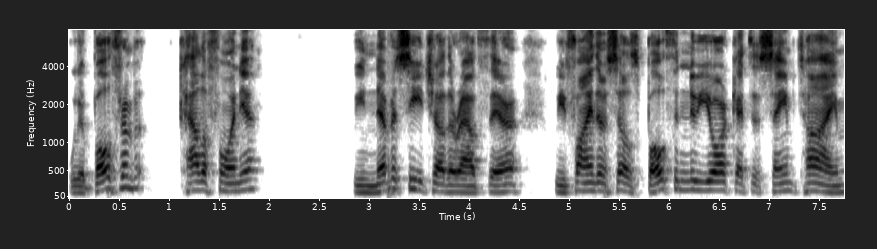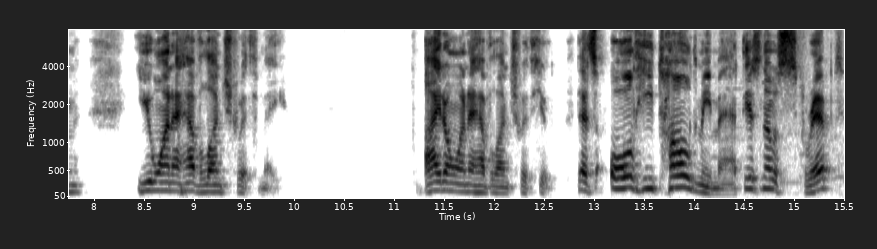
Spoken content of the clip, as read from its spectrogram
We're both from California. We never see each other out there. We find ourselves both in New York at the same time. You want to have lunch with me. I don't want to have lunch with you. That's all he told me, Matt. There's no script.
